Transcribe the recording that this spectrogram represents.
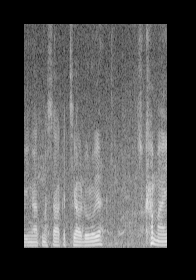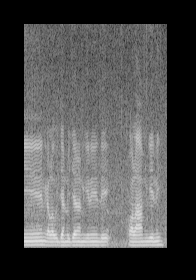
Ingat masa kecil dulu ya. Suka main kalau hujan-hujanan gini di kolam gini.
